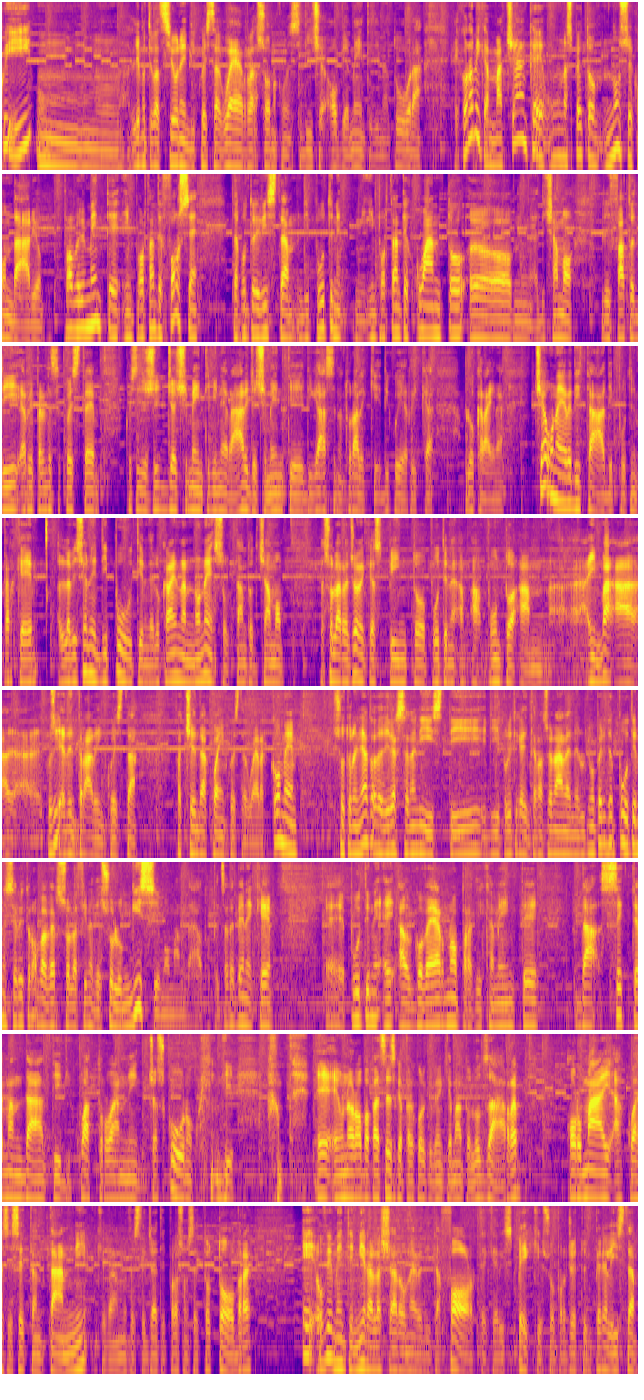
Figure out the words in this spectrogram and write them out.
Qui um, le motivazioni di questa guerra sono, come si dice, ovviamente di natura economica, ma c'è anche un aspetto non secondario, probabilmente importante, forse dal punto di vista di Putin, importante quanto eh, diciamo, il fatto di riprendersi queste, questi giacimenti minerari, giacimenti di gas naturale di cui è ricca l'Ucraina. C'è una eredità di Putin perché la visione di Putin dell'Ucraina non è soltanto diciamo, la sola ragione che ha spinto Putin a, appunto a, a, così ad entrare in questa faccenda qua, in questa guerra. Come sottolineato da diversi analisti di politica internazionale nell'ultimo periodo, Putin si ritrova verso la fine del suo lunghissimo mandato. Pensate bene che eh, Putin è al governo praticamente da sette mandati di quattro anni ciascuno, quindi è una roba pazzesca per quello che viene chiamato lo zar, ormai ha quasi 70 anni, che verranno festeggiati il prossimo 7 ottobre, e ovviamente mira a lasciare un'eredità forte che rispecchi il suo progetto imperialista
